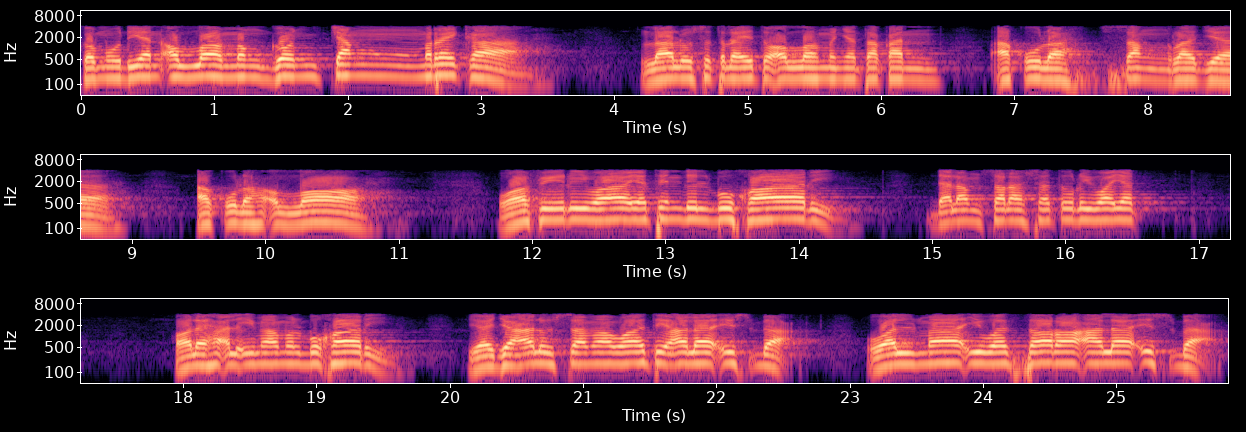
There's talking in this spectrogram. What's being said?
kemudian Allah menggoncang mereka. Lalu setelah itu Allah menyatakan Akulah sang raja, akulah Allah. Wa fi riwayatin lil Bukhari. Dalam salah satu riwayat oleh al-Imam al-Bukhari yaj'alu samawati ala isba' wal ma'i wath-thara ala isba'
